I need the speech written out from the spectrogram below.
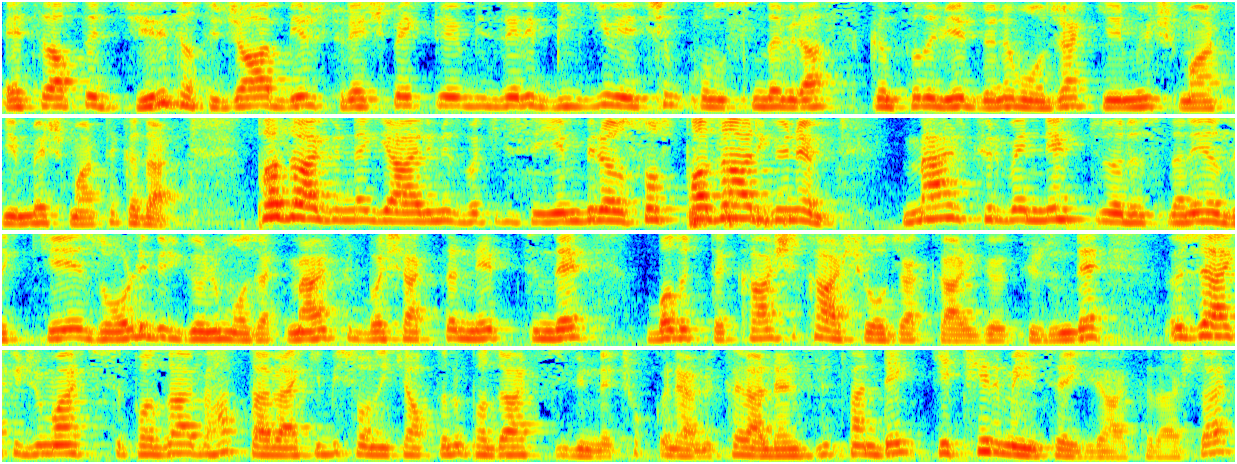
etrafta cirit atacağı bir süreç bekliyor bizleri. Bilgi ve iletişim konusunda biraz sıkıntılı bir dönem olacak 23 Mart 25 Mart'a kadar. Pazar gününe geldiğimiz vakit ise 21 Ağustos Pazar günü Merkür ve Neptün arasında ne yazık ki zorlu bir görünüm olacak. Merkür Başak'ta, Neptün'de Balık'ta karşı karşı olacaklar gökyüzünde. Özellikle cumartesi, pazar ve hatta belki bir sonraki haftanın pazartesi gününe çok önemli kararlarınızı lütfen denk getirmeyin sevgili arkadaşlar.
